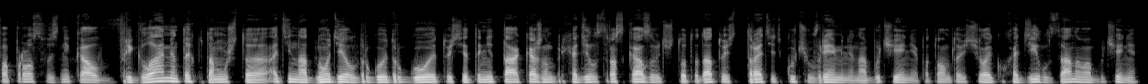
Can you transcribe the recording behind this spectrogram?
вопрос возникал в регламентах, потому что один одно делал, другой другое, то есть это не так, каждому приходилось рассказывать что-то, да, то есть тратить кучу времени на обучение, потом, то есть человек уходил, заново обучение,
